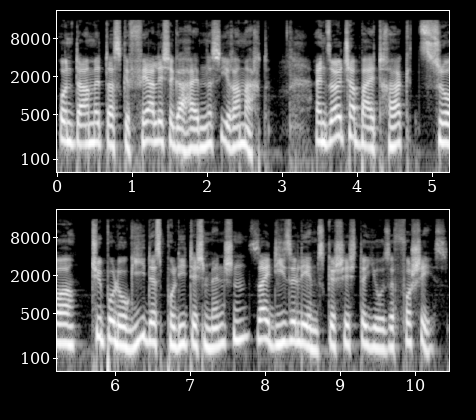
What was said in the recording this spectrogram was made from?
und damit das gefährliche Geheimnis ihrer Macht. Ein solcher Beitrag zur Typologie des politischen Menschen sei diese Lebensgeschichte Joseph Fouchés.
